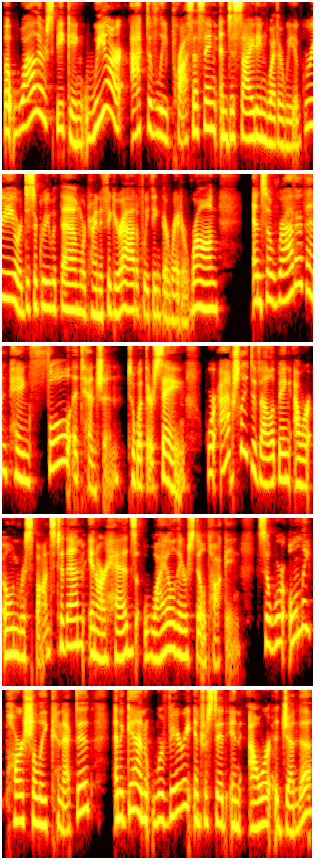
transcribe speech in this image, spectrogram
But while they're speaking, we are actively processing and deciding whether we agree or disagree with them. We're trying to figure out if we think they're right or wrong. And so rather than paying full attention to what they're saying, we're actually developing our own response to them in our heads while they're still talking. So we're only partially connected. And again, we're very interested in our agenda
